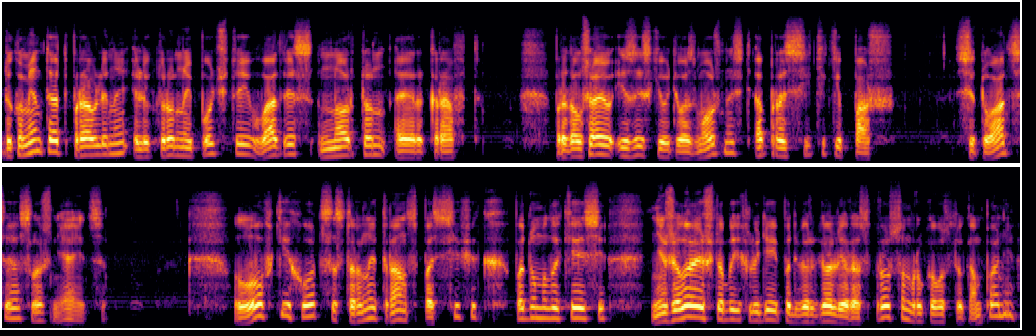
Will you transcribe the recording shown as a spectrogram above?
Документы отправлены электронной почтой в адрес Нортон Aircraft. Продолжаю изыскивать возможность опросить экипаж. Ситуация осложняется. Ловкий ход со стороны Транспасифик, подумала Кейси, не желая, чтобы их людей подвергали расспросам, руководство компании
